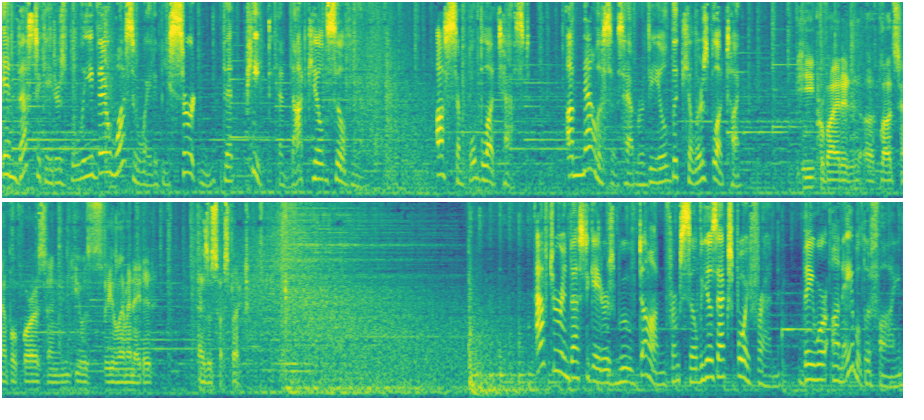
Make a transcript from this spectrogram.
Investigators believe there was a way to be certain that Pete had not killed Sylvia. A simple blood test. Analysis had revealed the killer's blood type. He provided a blood sample for us, and he was eliminated as a suspect. After investigators moved on from Sylvia's ex-boyfriend, they were unable to find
